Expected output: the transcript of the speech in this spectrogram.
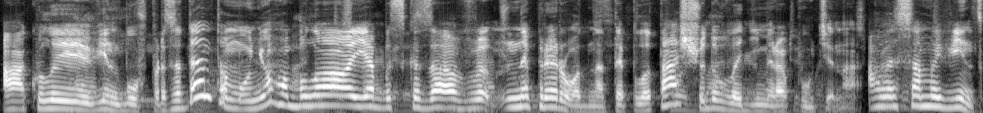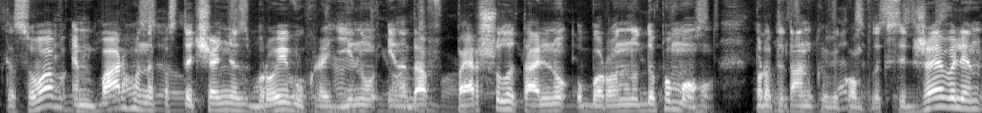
А коли він був президентом, у нього була, я би сказав, неприродна теплота щодо Владіміра Путіна. Але саме він скасував ембарго на постачання зброї в Україну і надав першу летальну оборонну допомогу протитанкові комплекси Джевелін.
